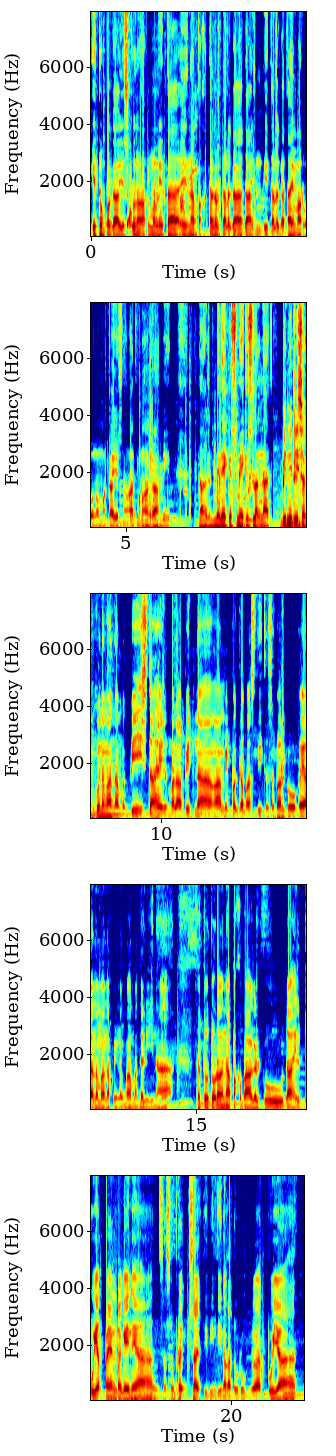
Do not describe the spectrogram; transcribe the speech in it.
itong pag-ayos ko ng aking malita ay napakatagal talaga dahil hindi talaga tayo marunong mag-ayos ng ating mga gamit. Dahil minekos-mekos lang natin. Binilisan ko na nga na magbihis dahil malapit na ang aming paglabas dito sa barko kaya naman ako'y nagmamadali na. Sa totoo lang napakabagal ko dahil puyat pa yung lagay na yan. Sa sobrang excited hindi nakatulog at puyat.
